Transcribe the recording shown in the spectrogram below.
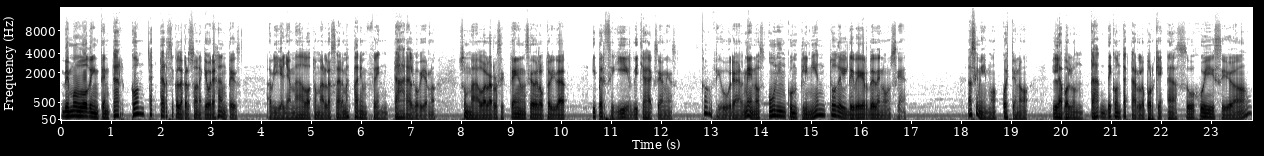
de modo de intentar contactarse con la persona que horas antes había llamado a tomar las armas para enfrentar al gobierno, sumado a la resistencia de la autoridad y perseguir dichas acciones, configura al menos un incumplimiento del deber de denuncia. Asimismo, cuestionó la voluntad de contactarlo porque, a su juicio,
